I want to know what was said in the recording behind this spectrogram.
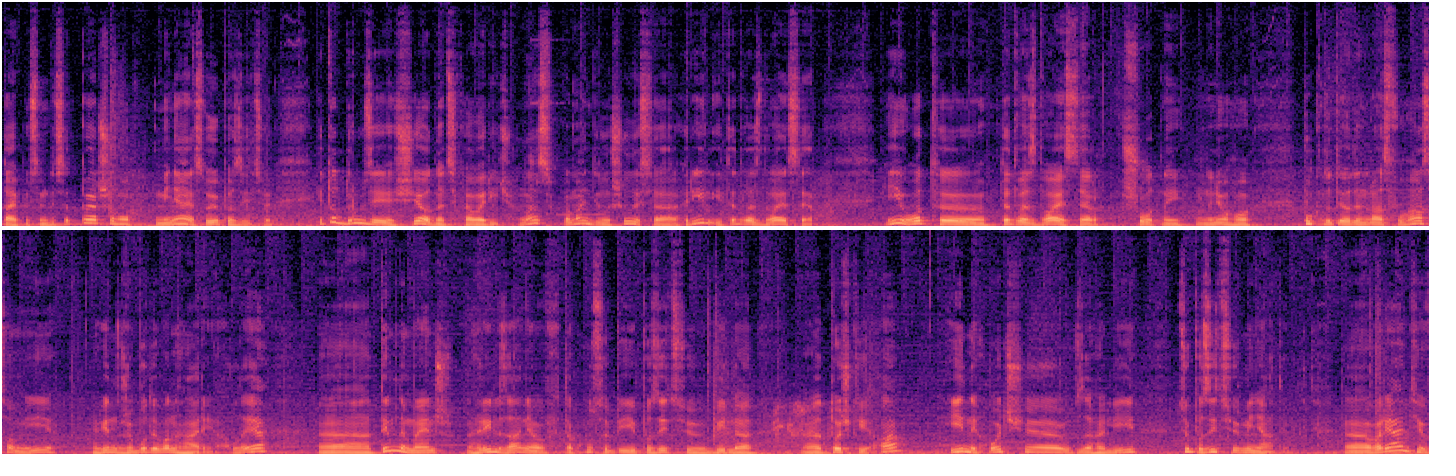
Тайпу 71, міняє свою позицію. І тут, друзі, ще одна цікава річ. У нас в команді лишилися Гріль і Т-22СР. І от е, Т-22СР шотний, на нього пукнути один раз фугасом, і він вже буде в ангарі. Але Е, Тим не менш, Гріль зайняв таку собі позицію біля е, точки А і не хоче взагалі цю позицію міняти. Е, Варіантів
